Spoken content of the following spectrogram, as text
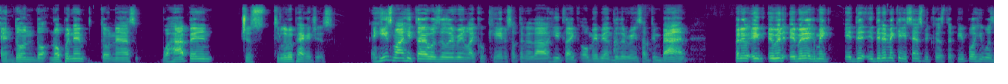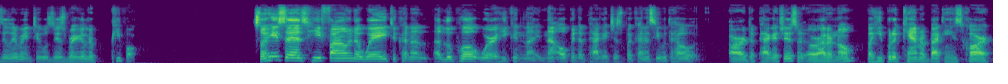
and don't don't open them don't ask what happened. Just deliver packages. And he's mind he thought i was delivering like cocaine or something like that. He's like oh maybe i'm delivering something bad. But it it, it, would, it, would make it, it didn't make any sense because the people he was delivering to was just regular people. So he says he found a way to kind of a loophole where he can like not open the packages but kind of see what the hell are the packages or, or I don't know. But he put a camera back in his car,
